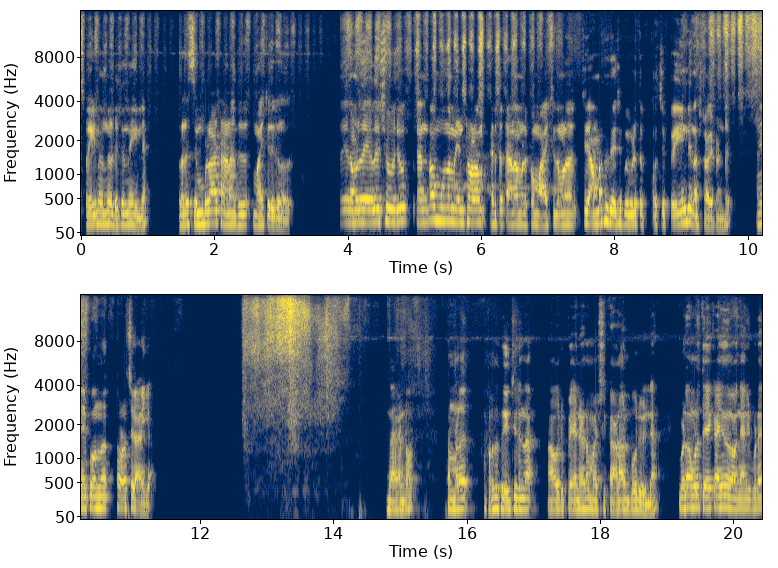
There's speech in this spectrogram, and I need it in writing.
സ്ട്രെയിൻ ഒന്നും എടുക്കുന്നേ ഇല്ല വളരെ സിമ്പിളായിട്ടാണ് അത് മായ്ച്ചെടുക്കുന്നത്. നമ്മൾ ഏകദേശം ഒരു രണ്ടോ മൂന്നോ മിനിറ്റോളം എടുത്തിട്ടാണ് നമ്മളിപ്പോൾ മായ്ച്ചത്. നമ്മൾ ഇച്ചിരി അമർത്തി തേച്ചപ്പോൾ ഇവിടുത്തെ കുറച്ച് പെയിന്റ് നഷ്ടമായിട്ടുണ്ട്. ഞാൻ ഇപ്പോൾ ഒന്ന് തുടച്ച് കാണിക്കാം. ഇതാ കണ്ടോ? നമ്മൾ അപ്പുറത്ത് തേച്ചിരുന്ന ആ ഒരു പേനയുടെ മഷി കാണാൻ പോലും ഇല്ല. ഇവിടെ നമ്മൾ തേക്കാഞ്ഞെന്ന് പറഞ്ഞാൽ ഇവിടെ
